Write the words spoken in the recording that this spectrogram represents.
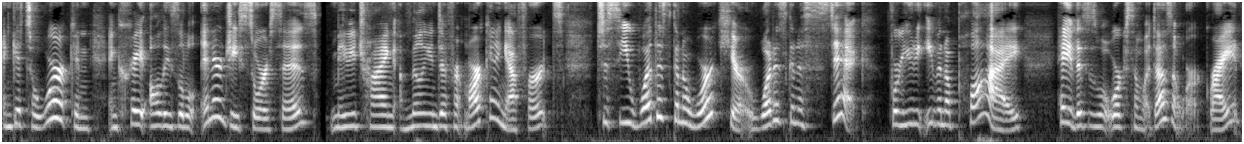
and get to work and, and create all these little energy sources. Maybe try trying a million different marketing efforts to see what is going to work here, what is going to stick for you to even apply hey, this is what works and what doesn't work, right?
